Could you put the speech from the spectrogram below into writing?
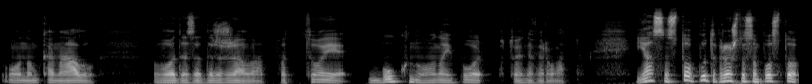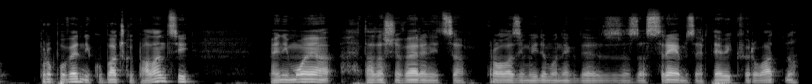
u onom kanalu voda zadržava, pa to je buknuo onaj bor, pa to je neverovatno. Ja sam sto puta, prema što sam postao propovednik u Bačkoj Palanci, meni moja tadašnja verenica, prolazimo, idemo negde za, za Srem, za Ertevik, verovatno,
